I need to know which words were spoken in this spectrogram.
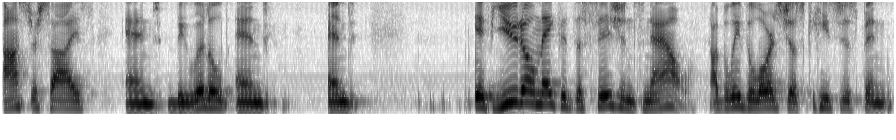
ostracized and belittled and and if you don't make the decisions now, I believe the Lord's just he's just been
